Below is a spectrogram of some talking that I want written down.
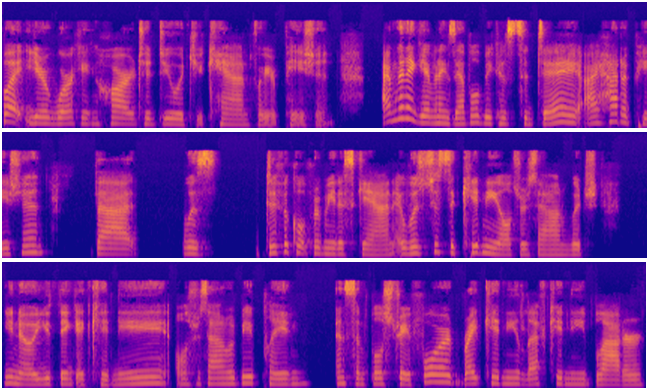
but you're working hard to do what you can for your patient. I'm going to give an example because today I had a patient that was difficult for me to scan. It was just a kidney ultrasound, which, you know, you think a kidney ultrasound would be plain and simple, straightforward right kidney, left kidney, bladder,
